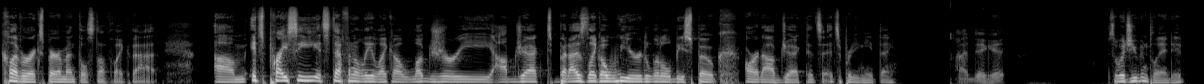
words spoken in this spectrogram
clever experimental stuff like that. Um, it's pricey. It's definitely like a luxury object, but as like a weird little bespoke art object, it's it's a pretty neat thing. I dig it. So what you been playing, dude?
